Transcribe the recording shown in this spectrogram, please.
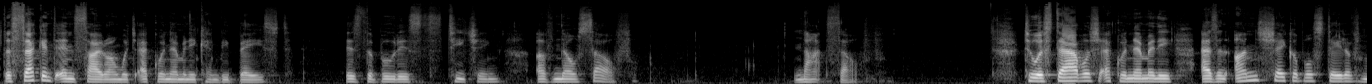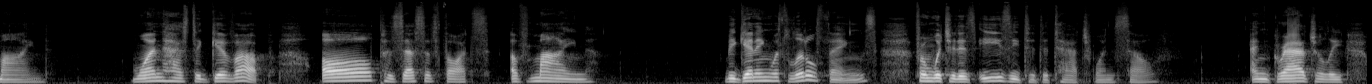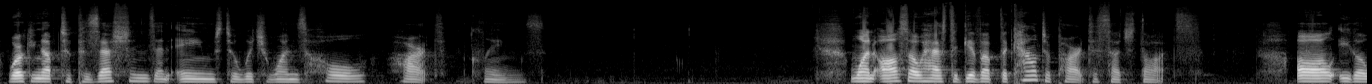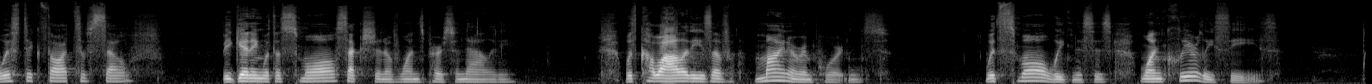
The second insight on which equanimity can be based is the Buddhist teaching of no self, not self. To establish equanimity as an unshakable state of mind, one has to give up all possessive thoughts of mine, beginning with little things from which it is easy to detach oneself, and gradually working up to possessions and aims to which one's whole heart clings. One also has to give up the counterpart to such thoughts. All egoistic thoughts of self, beginning with a small section of one's personality, with qualities of minor importance, with small weaknesses one clearly sees,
